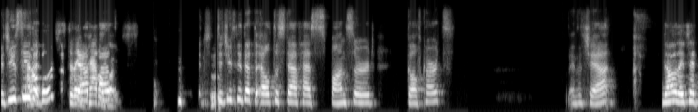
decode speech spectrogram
Did you see Paddle that? boats? Do they have paddle uh, boats? Did- Did you see that the ILTA staff has sponsored golf carts in the chat? No, they said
